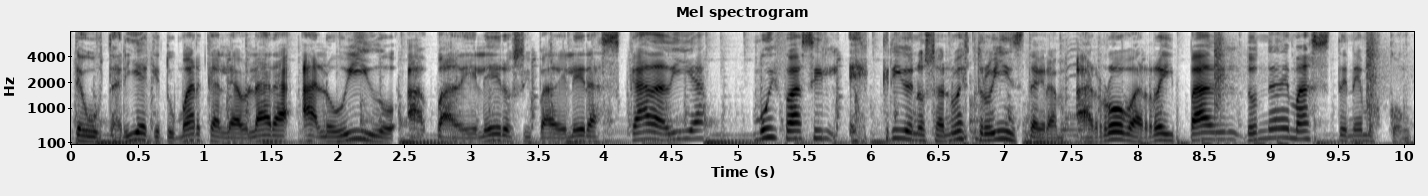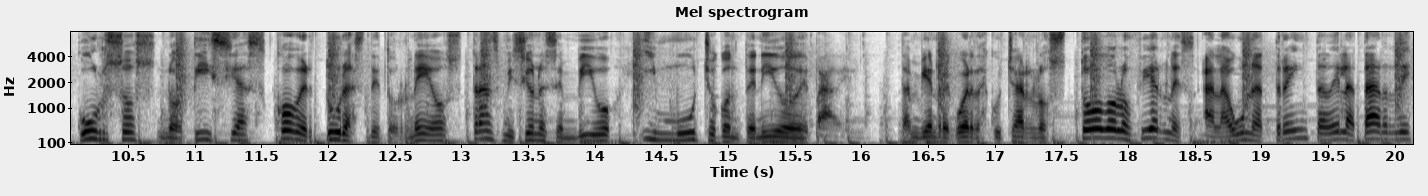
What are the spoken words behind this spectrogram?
¿Te gustaría que tu marca le hablara al oído a padeleros y padeleras cada día? Muy fácil, escríbenos a nuestro Instagram arroba reypadel, donde además tenemos concursos, noticias, coberturas de torneos, transmisiones en vivo y mucho contenido de padel. También recuerda escucharnos todos los viernes a la 1.30 de la tarde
